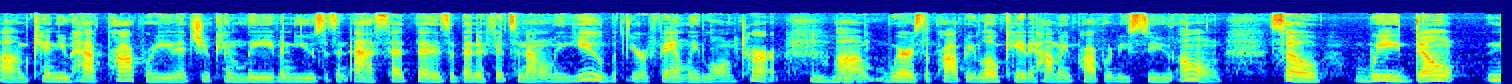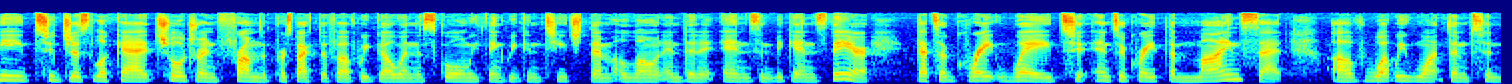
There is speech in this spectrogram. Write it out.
Um, can you have property that you can leave and use as an asset that is a benefit to not only you but your family long term? Um, where is the property located? How many properties do you own? So we don't need to just look at children from the perspective of we go in the school and we think we can teach them alone and then it ends and begins there. That's a great way to integrate the mindset of what we want them to,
